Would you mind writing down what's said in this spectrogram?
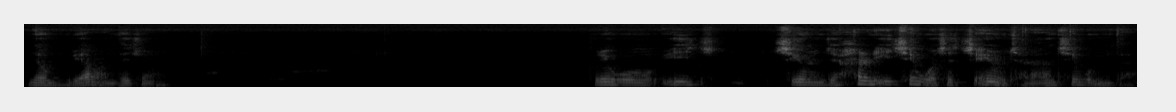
너무 무리하면 안 되죠. 그리고 이 지금 이제 할리 이 친구가 진짜 게임을 잘하는 친구입니다.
